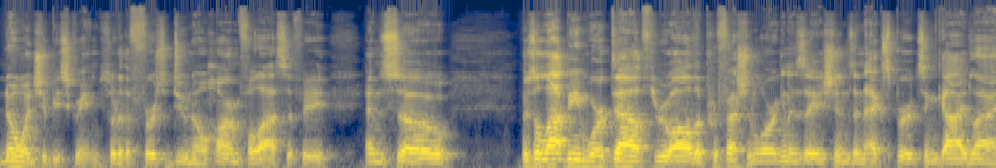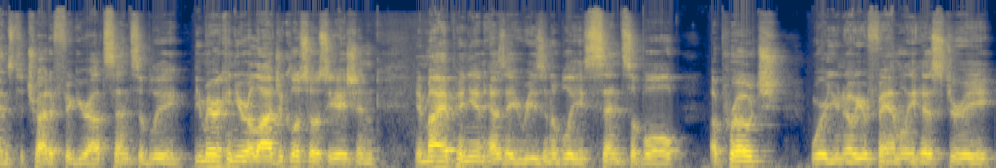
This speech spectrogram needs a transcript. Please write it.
no one should be screened. Sort of the first do no harm philosophy. And so there's a lot being worked out through all the professional organizations and experts and guidelines to try to figure out sensibly. The American Urological Association, in my opinion, has a reasonably sensible approach where you know your family history.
